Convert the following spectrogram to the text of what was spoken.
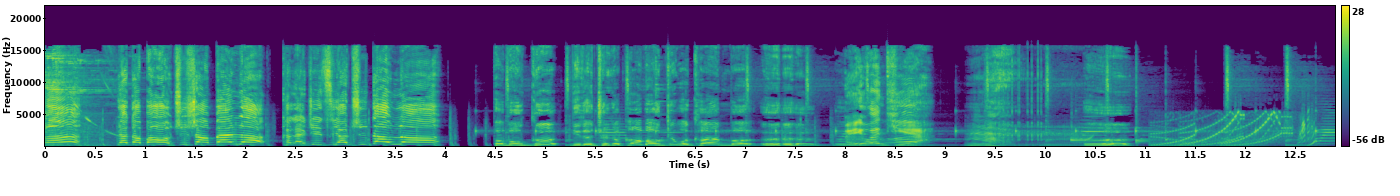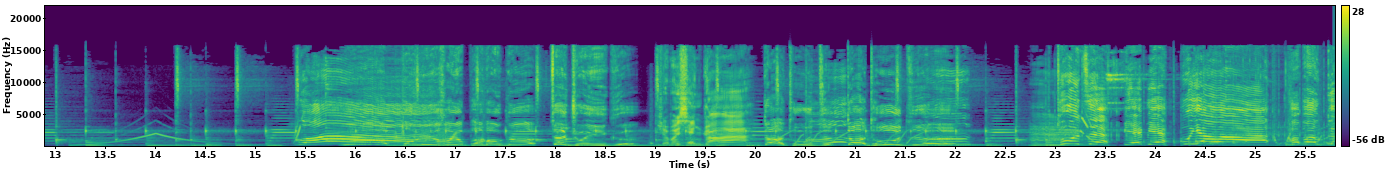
啊！要到包好吃上班了，看来这次要迟到了。泡泡哥，你能吹个泡泡给我看吗？没问题。嗯。哦！哇！好厉害哟，泡泡哥！再吹一个。什么形状啊？大兔子，大兔子。嗯，兔子，别别，不要啊！泡泡哥，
